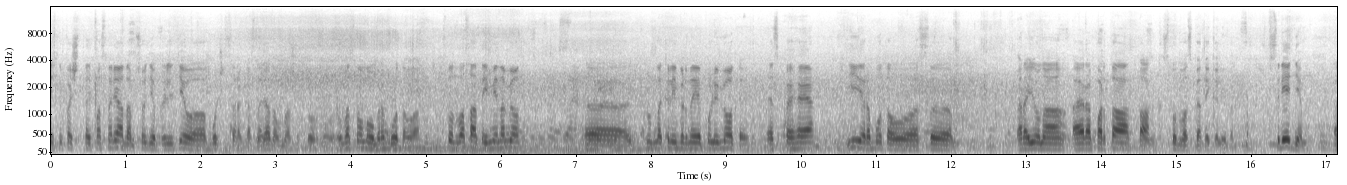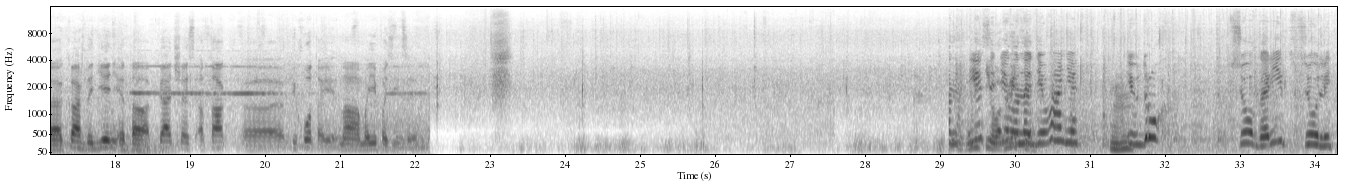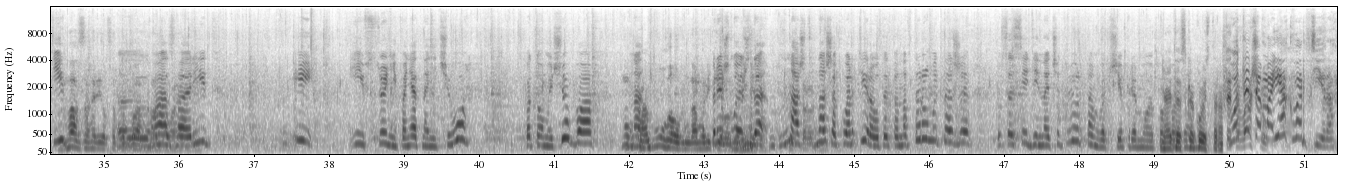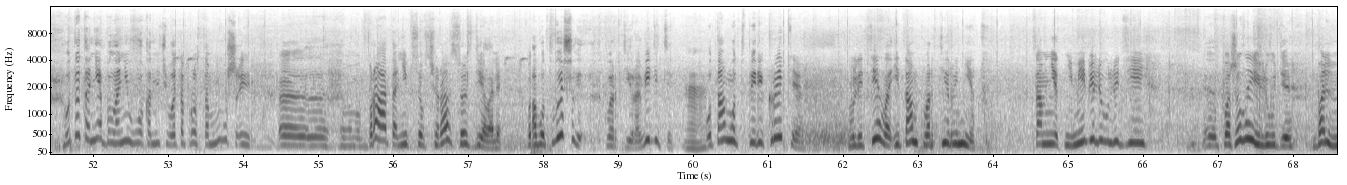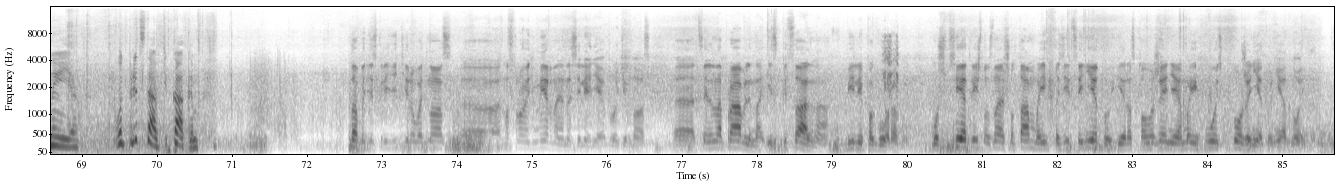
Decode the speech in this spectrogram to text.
если посчитать по снарядам, сегодня прилетело больше 40 снарядов в нашу сторону. В основном работало 120-й миномет, э, крупнокалиберные пулеметы, СПГ и работал с района аэропорта танк 125 калибр. В среднем э, каждый день это 5-6 атак э, пехотой на мои позиции. Я сидела на диване, и вдруг все горит, все летит, Газ загорелся, э, труба газ газовая. горит, и, и все непонятно ничего. Потом еще бах. Ну, На- в угол нам летело. Пришлось линию. Наш, наша квартира, вот это на втором этаже, у соседей на четвертом вообще прямое А попадание. это с какой стороны? Вот это моя квартира. Вот это не было ни окон, ничего. Это просто муж и э, брат. Они все вчера все сделали. А вот выше квартира, видите? Вот там вот в перекрытие влетело, и там квартиры нет. Там нет ни мебели у людей, э, пожилые люди, больные. Вот представьте, как им. Дабы дискредитировать нас, э, настроить мирное население против нас, э, целенаправленно и специально били по городу. Может, все отлично знают, что там моих позиций нету и расположения моих войск тоже нету ни одной.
